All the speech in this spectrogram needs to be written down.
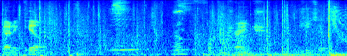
Got a kill. Oh, fucking trench. Jesus.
